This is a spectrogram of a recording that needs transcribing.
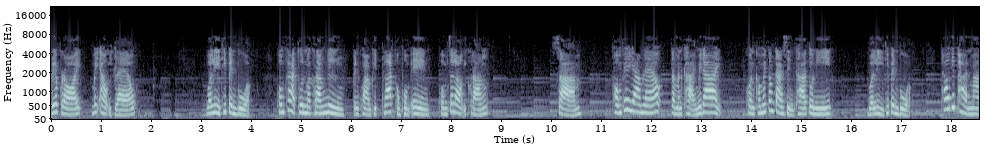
เรียบร้อย ไม่เอาอีกแล้ว วลีที่เป็นบวก ผมขาดทุนมาครั้งหนึ่ง เป็นความผิดพลาดของผมเอง ผมจะลองอีกครั้ง 3. ผมพยายามแล้ว แต่มันขายไม่ได้ คนเขาไม่ต้องการสินค้าตัวนี้ วลีที่เป็นบวก เท่าที่ผ่านมา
